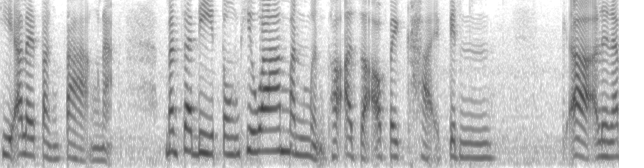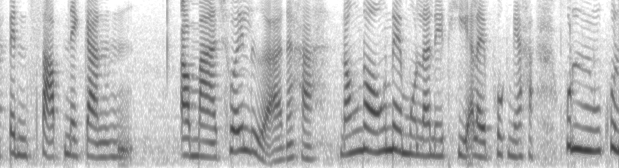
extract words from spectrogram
ธิอะไรต่างๆน่ะมันจะดีตรงที่ว่ามันเหมือนเขาอาจจะเอาไปขายเป็นอะไรนะเป็นทรัพย์ในการเอามาช่วยเหลือนะคะ น้องๆในมูลนิธิอะไรพวกนี้ค่ะ คุณคุณ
